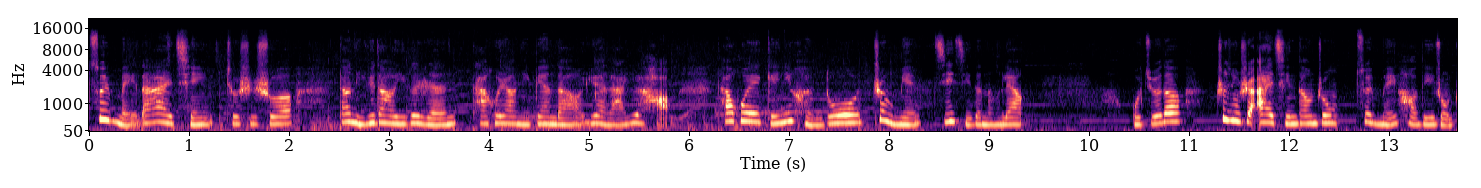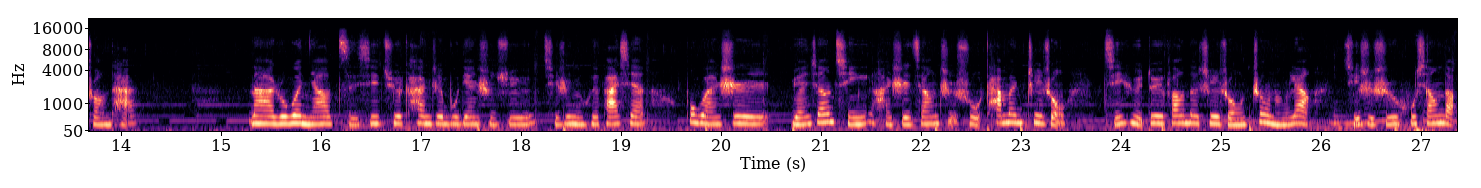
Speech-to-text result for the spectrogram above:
最美的爱情就是说。当你遇到一个人，他会让你变得越来越好，他会给你很多正面积极的能量。我觉得这就是爱情当中最美好的一种状态。那如果你要仔细去看这部电视剧，其实你会发现，不管是袁湘琴还是江直树，他们这种给予对方的这种正能量，其实是互相的。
